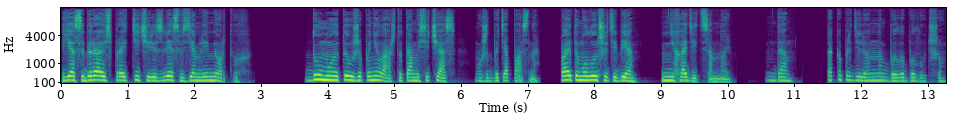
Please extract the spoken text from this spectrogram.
Я собираюсь пройти через лес в земли мертвых. Думаю, ты уже поняла, что там и сейчас может быть опасно. Поэтому лучше тебе не ходить со мной. Да, Так определенно было бы лучше.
